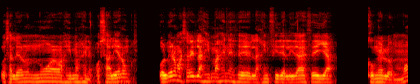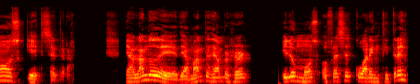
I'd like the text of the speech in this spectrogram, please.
pues salieron nuevas imágenes, o salieron, volvieron a salir las imágenes de las infidelidades de ella con Elon Musk y etcétera. Y hablando de, de amantes de Amber Heard, Elon Musk ofrece 43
